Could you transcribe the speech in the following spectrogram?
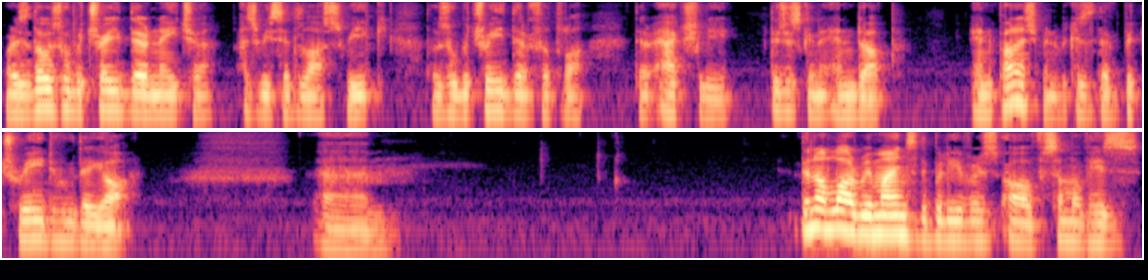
whereas those who betrayed their nature, as we said last week, those who betrayed their fitrah, they're actually, they're just going to end up in punishment because they've betrayed who they are. Um, then Allah reminds the believers of some of His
